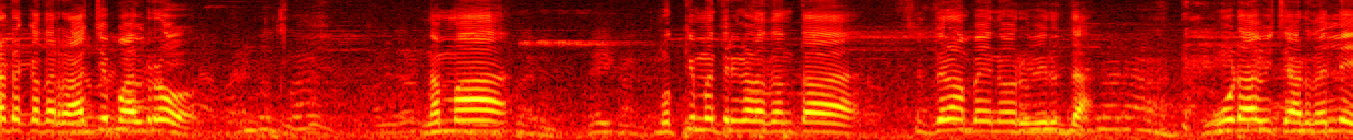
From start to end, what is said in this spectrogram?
ಕರ್ನಾಟಕದ ರಾಜ್ಯಪಾಲರು ನಮ್ಮ ಮುಖ್ಯಮಂತ್ರಿಗಳಾದಂಥ ಸಿದ್ದರಾಮಯ್ಯನವರ ವಿರುದ್ಧ ಮೂಢ ವಿಚಾರದಲ್ಲಿ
